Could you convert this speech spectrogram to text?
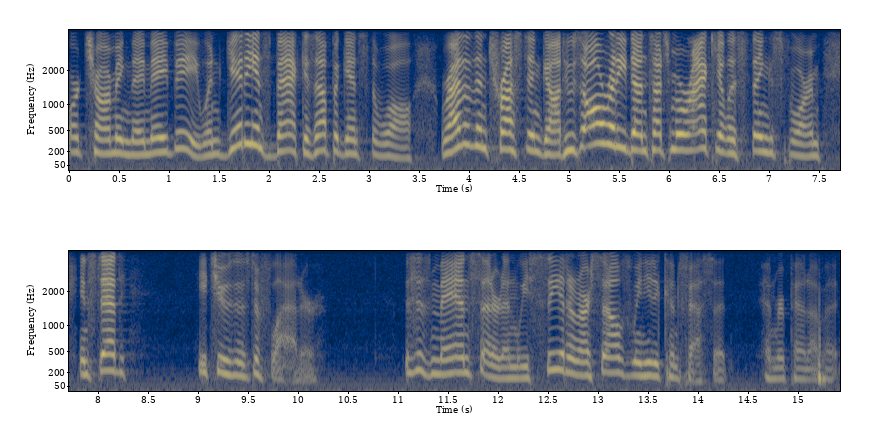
or charming they may be. When Gideon's back is up against the wall, rather than trust in God, who's already done such miraculous things for him, instead, he chooses to flatter. This is man centered, and we see it in ourselves. We need to confess it and repent of it.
